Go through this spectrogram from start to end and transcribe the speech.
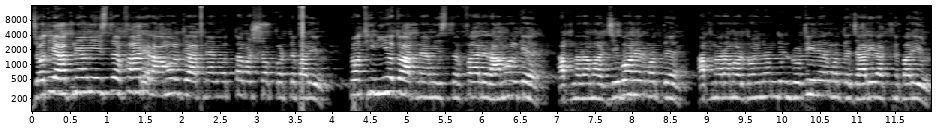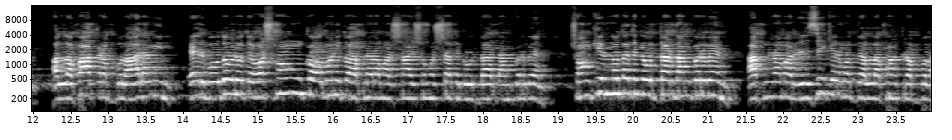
যদি আপনি আমি ইস্তেফারের আমলকে আপনি আমি অত্যাবশ্যক করতে পারি, প্রতিনিয়ত আপনি আমি ইস্তেফারের আমলকে আপনার আমার জীবনের মধ্যে আপনার আমার দৈনন্দিন রুটিনের মধ্যে জারি রাখতে পারি। আল্লাহ পাক রব্বুল আলমিন এর বদৌলতে অসংখ্য অগণিত আপনার আমার সায় সমস্যা থেকে উদ্ধার দান করবেন, সংকীর্ণতা থেকে উদ্ধার দান করবেন। আপনার আমার রিজিকের মধ্যে আল্লাহ পাক রব্বুল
